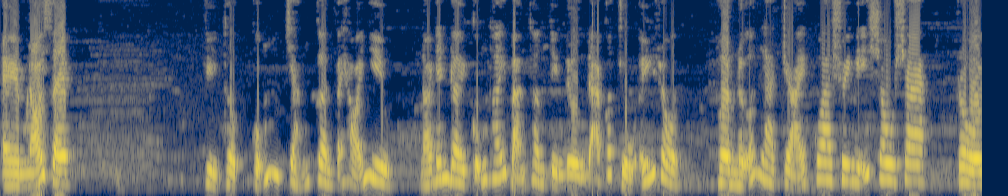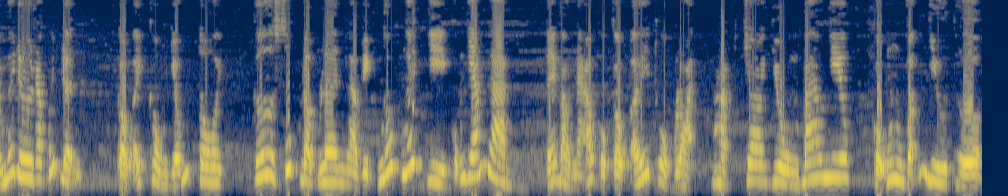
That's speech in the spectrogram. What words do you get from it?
Em nói xem. Kỳ thực cũng chẳng cần phải hỏi nhiều, nói đến đây cũng thấy bản thân tiền đường đã có chủ ý rồi. Hơn nữa là trải qua suy nghĩ sâu xa, rồi mới đưa ra quyết định. Cậu ấy không giống tôi, cứ xúc động lên là việc ngốc nghếch gì cũng dám làm. Tế bào não của cậu ấy thuộc loại mặc cho dùng bao nhiêu cũng vẫn dư thừa.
